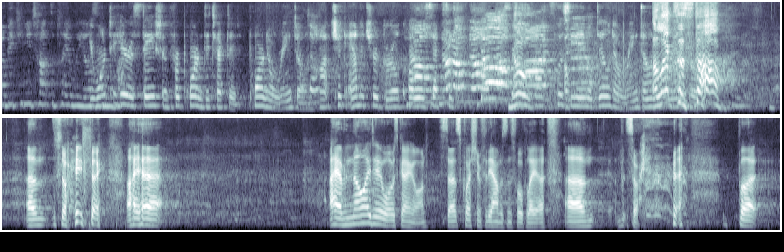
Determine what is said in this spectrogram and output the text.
Bobby, can you talk to play wheels? You want to hear a station for porn detected. Porno ringtone, hot chick, amateur girl, box? quality, No, sexy. no, no, no, No. Hot pussy, anal dildo, ringtone. Alexa, Android. stop! Um, sorry, so I, uh, I have no idea what was going on. So that's a question for the Amazon talk later. Um, but sorry. but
